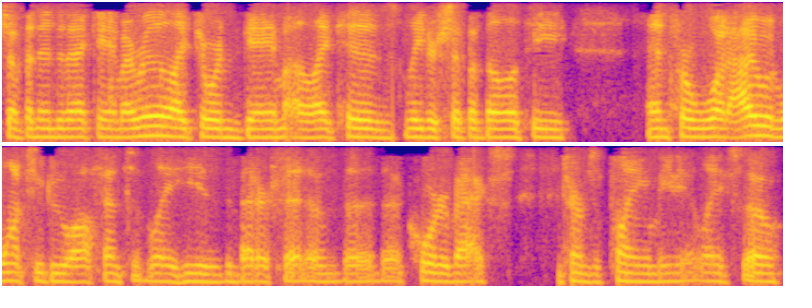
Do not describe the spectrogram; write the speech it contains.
Jumping into that game, I really like Jordan's game. I like his leadership ability, and for what I would want to do offensively, he is the better fit of the the quarterbacks in terms of playing immediately. So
